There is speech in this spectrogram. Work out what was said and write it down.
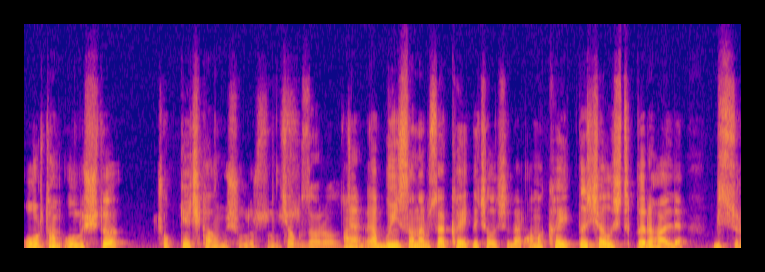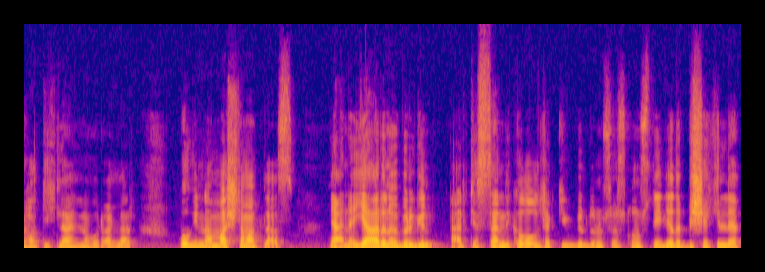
ortam oluştu. Çok geç kalmış olursunuz. Çok zor olacak. Aynen. Ya bu insanlar bu sefer kayıtlı çalışırlar ama kayıtlı çalıştıkları halde bir sürü hak ihlaline uğrarlar. Bugünden başlamak lazım. Yani yarın öbür gün herkes sendikalı olacak gibi bir durum söz konusu değil ya da bir şekilde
